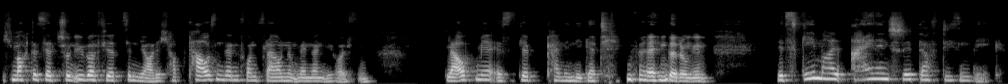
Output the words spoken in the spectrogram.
Ich mache das jetzt schon über 14 Jahre. Ich habe Tausenden von Frauen und Männern geholfen. Glaub mir, es gibt keine negativen Veränderungen. Jetzt geh mal einen Schritt auf diesen Weg.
